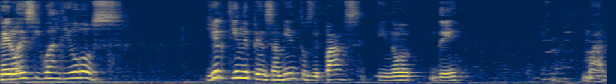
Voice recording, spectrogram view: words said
Pero es igual Dios. Y Él tiene pensamientos de paz y no de mal.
